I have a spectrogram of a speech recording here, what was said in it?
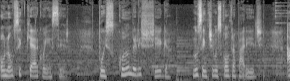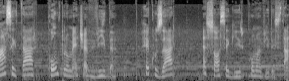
ou não se quer conhecer. Pois quando ele chega, nos sentimos contra a parede. A aceitar compromete a vida. Recusar é só seguir como a vida está.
